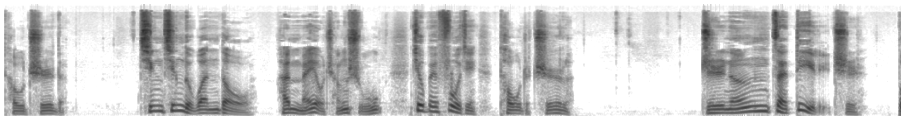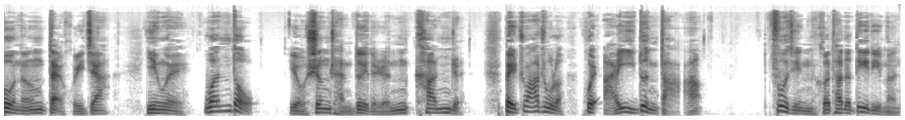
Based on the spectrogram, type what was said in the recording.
偷吃的。青青的豌豆还没有成熟，就被父亲偷着吃了。只能在地里吃，不能带回家，因为豌豆有生产队的人看着，被抓住了会挨一顿打。父亲和他的弟弟们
